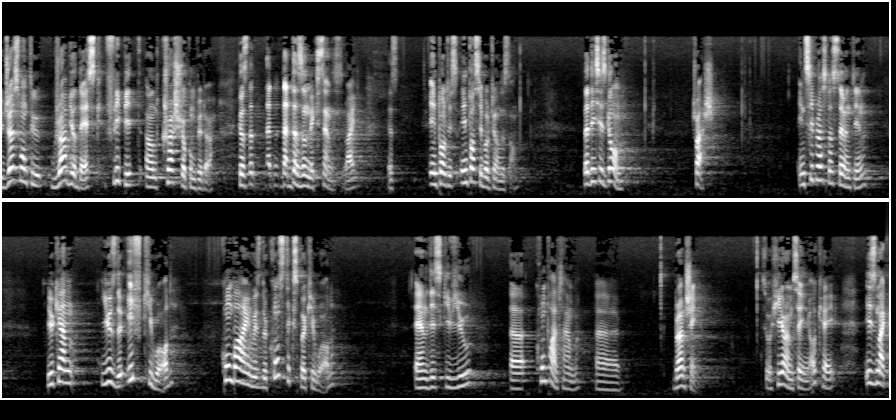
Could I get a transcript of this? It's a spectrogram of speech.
you just want to grab your desk, flip it, and crush your computer. Because that, that, that, doesn't make sense, right? It's impossible to understand. But this is gone. Trash. In C++ 17, you can use the if keyword combined with the constexpr keyword, and this gives you uh, compile time uh, branching. So here I'm saying, okay, is my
